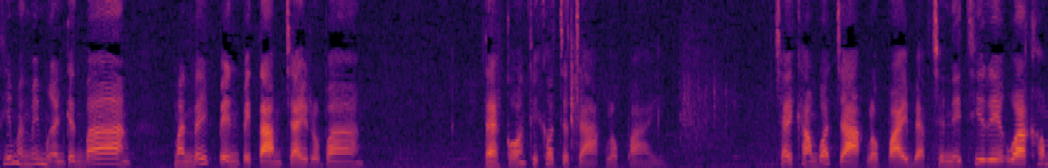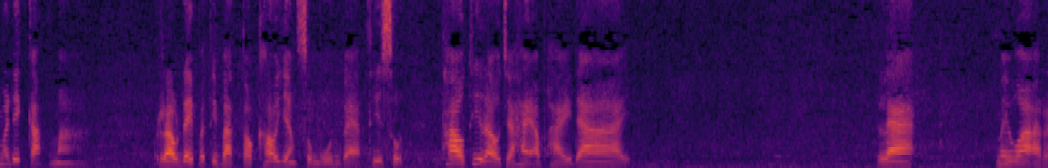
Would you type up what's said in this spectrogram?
ที่มันไม่เหมือนกันบ้าง มันไม่เป็นไปตามใจเราบ้าง แต่ก่อนที่เขาจะจากเราไป ใช้คำว่าจากเราไปแบบชนิดที่เรียกว่าเขาไม่ได้กลับมา เราได้ปฏิบัติต่อเขาอย่างสมบูรณ์แบบที่สุด เท่าที่เราจะให้อภัยได้ และไม่ว่าอะไร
